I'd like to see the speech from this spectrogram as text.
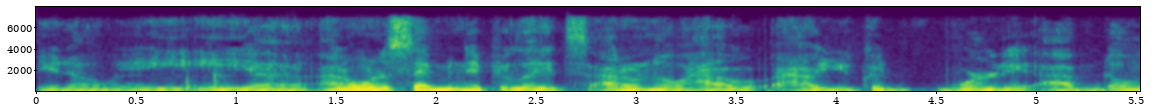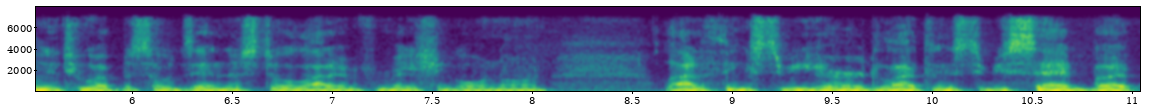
You know he he uh, I don't want to say manipulates. I don't know how how you could word it. I'm only two episodes in. There's still a lot of information going on, a lot of things to be heard, a lot of things to be said, but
